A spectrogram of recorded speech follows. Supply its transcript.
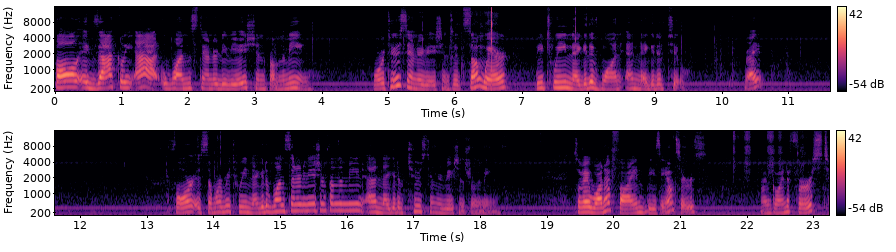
fall exactly at one standard deviation from the mean or two standard deviations. It's somewhere between negative 1 and negative 2, right? 4 is somewhere between negative 1 standard deviation from the mean and negative 2 standard deviations from the mean. So if I want to find these answers, I'm going to first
